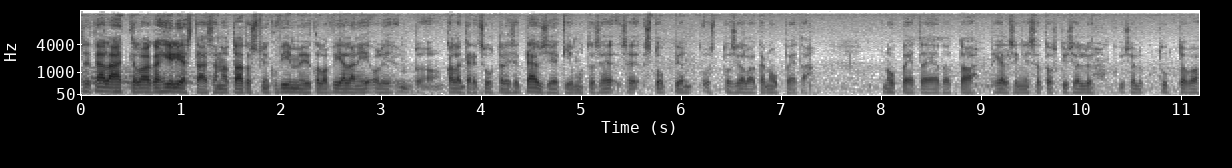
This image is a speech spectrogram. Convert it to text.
se tällä hetkellä on aika hiljasta. Sanotaan tuossa niin viime viikolla vielä, niin oli kalenterit suhteellisen täysiäkin, mutta se, se stoppi on tosiaan aika nopeata. nopeata. Ja tota, Helsingissä tuossa kysely, kysely tuttava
